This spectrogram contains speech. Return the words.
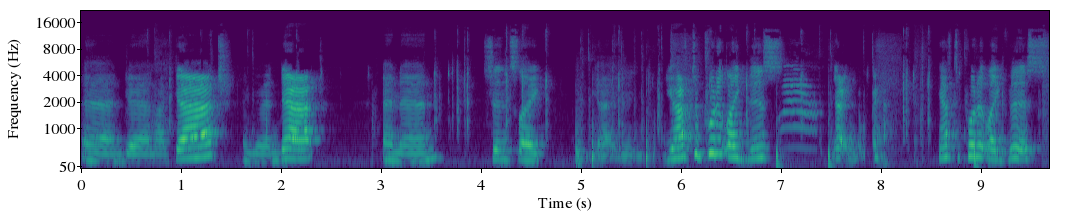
and then like that, and then that, and then since like yeah, you have to put it like this. You have to put it like this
